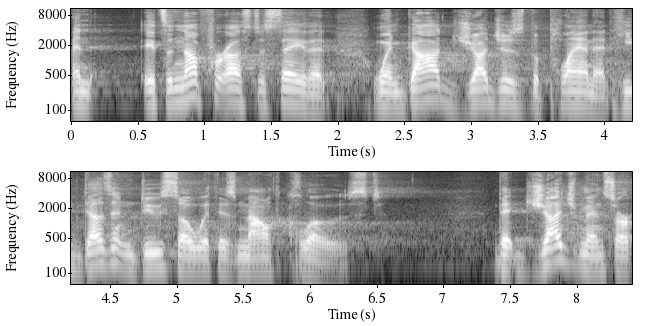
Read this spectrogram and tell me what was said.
And it's enough for us to say that when God judges the planet, he doesn't do so with his mouth closed that judgments are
